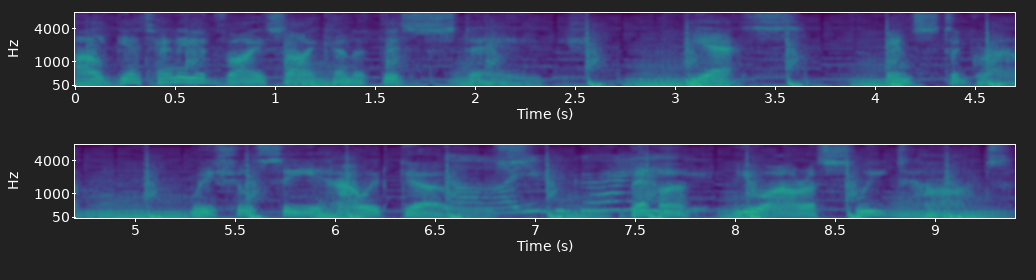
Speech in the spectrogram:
I'll get any advice I can at this stage. Yes. Instagram. We shall see how it goes. Oh, you'd be great. Pepper, you are a sweetheart.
